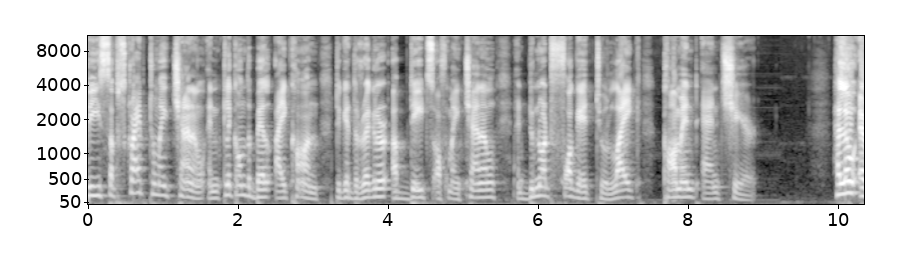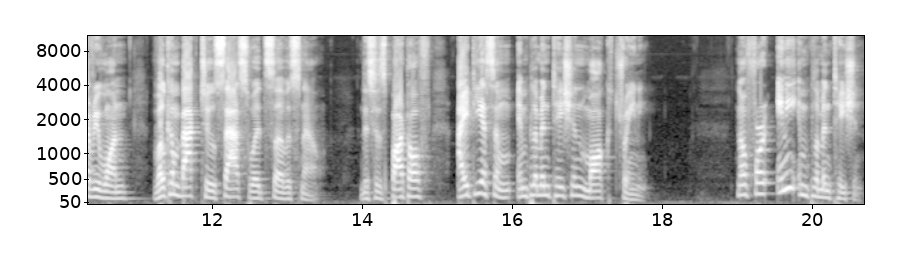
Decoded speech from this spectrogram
Please subscribe to my channel and click on the bell icon to get the regular updates of my channel and do not forget to like, comment and share. Hello everyone, welcome back to SaaS with ServiceNow. This is part of ITSM implementation mock training. Now for any implementation,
